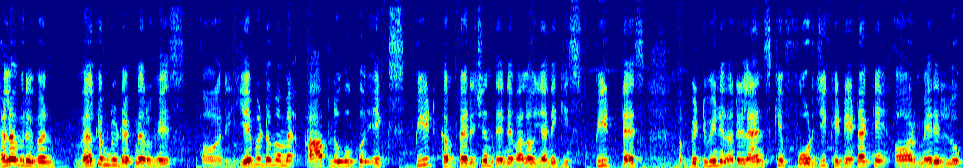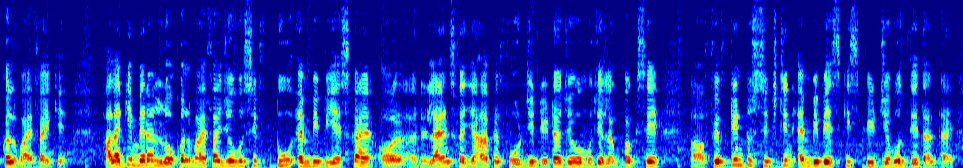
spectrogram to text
Hello everyone welcome to techno Rohesh और ये video में मैं आप लोगों को एक स्पीड कंपैरिजन देने वाला हूँ, यानी कि स्पीड टेस्ट बिटवीन रिलायंस के 4G के डेटा के और मेरे लोकल वाईफाई के। हालाँकि मेरा लोकल वाईफाई जो वो सिर्फ़ 2 एम का है और रिलायंस का यहाँ पे 4G डेटा जो वो मुझे लगभग से 15 टू 16 एम की स्पीड जो वो दे डालता है।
